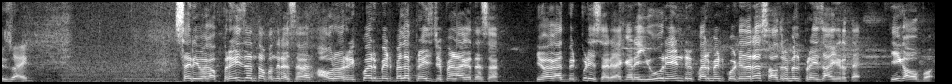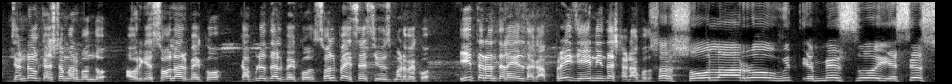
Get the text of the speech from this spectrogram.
design sir ಇವಾಗ ಪ್ರೈಸ್ ಅಂತ ಬಂದರೆ ಸರ್ ಅವರ ರಿಕ್ವೈರ್ಮೆಂಟ್ ಮೇಲೆ ಪ್ರೈಸ್ ಡಿಪೆಂಡ್ ಆಗುತ್ತೆ ಸರ್ ಇವಾಗ ಅದು ಬಿಟ್ಬಿಡಿ ಸರ್. ಯಾಕಂದರೆ ಇವ್ರು ಏನು ರಿಕ್ವೈರ್ಮೆಂಟ್ ಕೊಟ್ಟಿದ್ದಾರೆ ಸೊ ಅದ್ರ ಮೇಲೆ ಪ್ರೈಸ್ ಆಗಿರುತ್ತೆ. ಈಗ ಒಬ್ಬ ಜನರಲ್ ಕಸ್ಟಮರ್ ಬಂದು ಅವರಿಗೆ ಸೋಲಾರ್ ಬೇಕು ಕಬ್ಬಿಣದಲ್ಲಿ ಬೇಕು, ಸ್ವಲ್ಪ ಎಸ್ ಎಸ್ ಯೂಸ್ ಮಾಡಬೇಕು. ಈ ಥರ ಅಂತೆಲ್ಲ ಹೇಳಿದಾಗ ಪ್ರೈಸ್ ಏನಿಂದ ಸ್ಟಾರ್ಟ್ ಆಗ್ಬೋದು? Sir solar with M S S S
